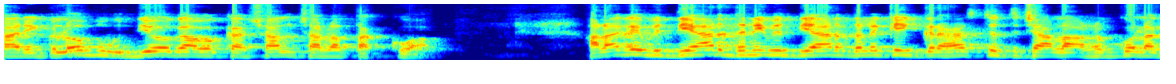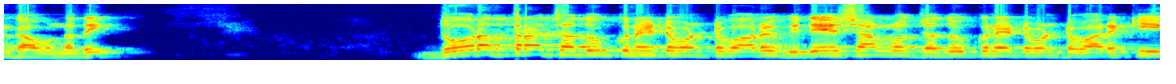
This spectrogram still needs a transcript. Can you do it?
తారీఖు లోపు ఉద్యోగ అవకాశాలు చాలా తక్కువ. అలాగే విద్యార్థిని విద్యార్థులకి గ్రహస్థితి చాలా అనుకూలంగా ఉన్నది. దూరత్ర చదువుకునేటువంటి వారు విదేశాల్లో చదువుకునేటువంటి వారికి ఈ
